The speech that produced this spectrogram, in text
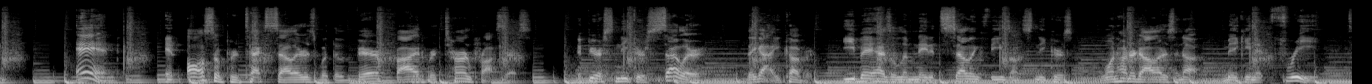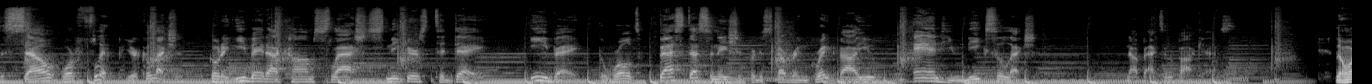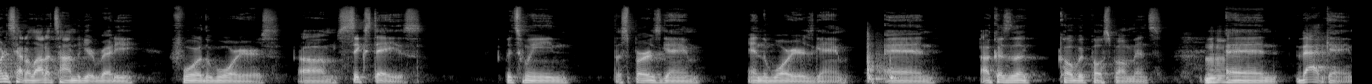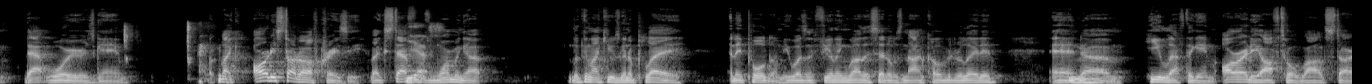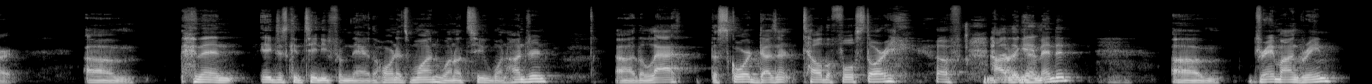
And it also protects sellers with a verified return process. If you're a sneaker seller, they got you covered. eBay has eliminated selling fees on sneakers $100 and up, making it free to sell or flip your collection. Go to ebay.com slash sneakers today. eBay, the world's best destination for discovering great value and unique selection. Now back to the podcast. The Hornets had a lot of time to get ready for the Warriors. Um, six days between the Spurs game and the Warriors game, and because uh, of the COVID postponements, mm-hmm. and that game, that Warriors game, like already started off crazy. Like Steph yes. was warming up, looking like he was going to play, and they pulled him. He wasn't feeling well. They said it was non-COVID related, and mm-hmm. um, he left the game already off to a wild start. Um, and then it just continued from there. The Hornets won 102 100. Uh, the last the score doesn't tell the full story of how no, the game ended. Um, Draymond Green.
